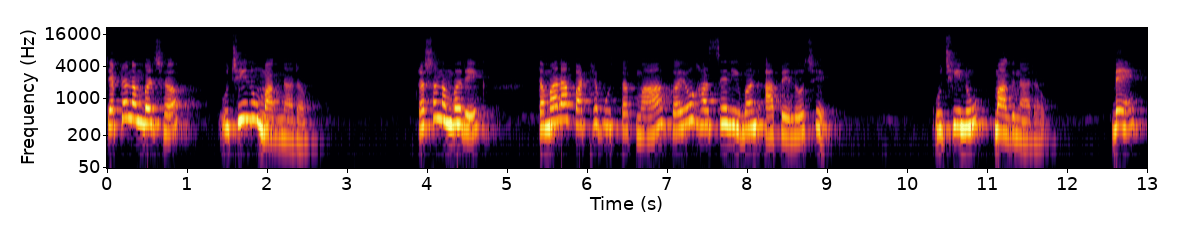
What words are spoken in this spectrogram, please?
ચેપ્ટર નંબર છ, ઉછીનું માગનારાઓ પ્રશ્ન નંબર એક, તમારા પાઠ્યપુસ્તકમાં કયો હાસ્ય નિબંધ આપેલો છે? ઉછીનું માગનારાઓ બે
